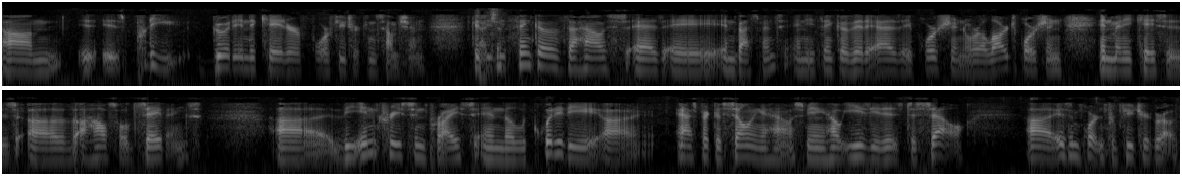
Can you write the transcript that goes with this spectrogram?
um, is pretty good indicator for future consumption. Because gotcha. if you think of the house as a investment and you think of it as a portion or a large portion in many cases of a household savings, uh, the increase in price and the liquidity uh, aspect of selling a house, meaning how easy it is to sell, uh, is important for future growth.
